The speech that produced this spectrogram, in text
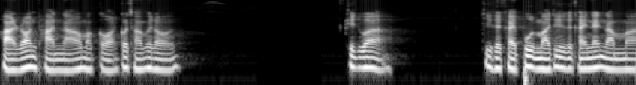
ผ่านร้อนผ่านหนาวมาก่อน ก็ทำให้เรา คิดว่าที่ใครๆพูดมาที่ใครๆแนะนำมา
